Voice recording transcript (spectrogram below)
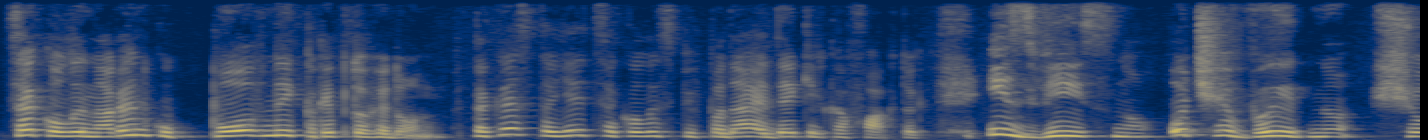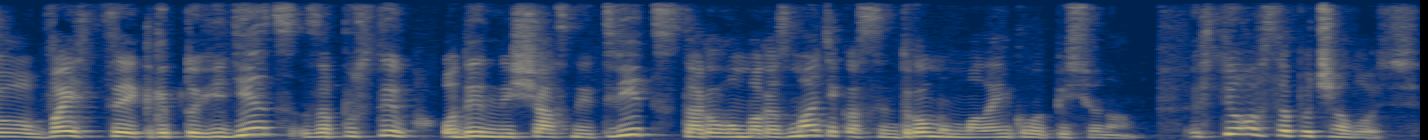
Це коли на ринку повний криптогедон. Таке стається, коли співпадає декілька факторів. І звісно, очевидно, що весь цей криптогідець запустив один нещасний твіт старого маразматіка з синдромом маленького пісюна. З цього все почалось.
